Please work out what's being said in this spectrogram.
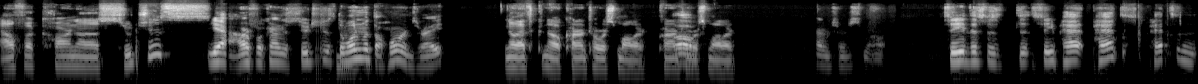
Alpha Carnosuchus. yeah Arphocarnosuchus, the one with the horns right No, that's no Carnotaur was smaller. Carnotaur Oh. was smaller. Carnotaurus small See, this is see Pat. Pat's Pat's a,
